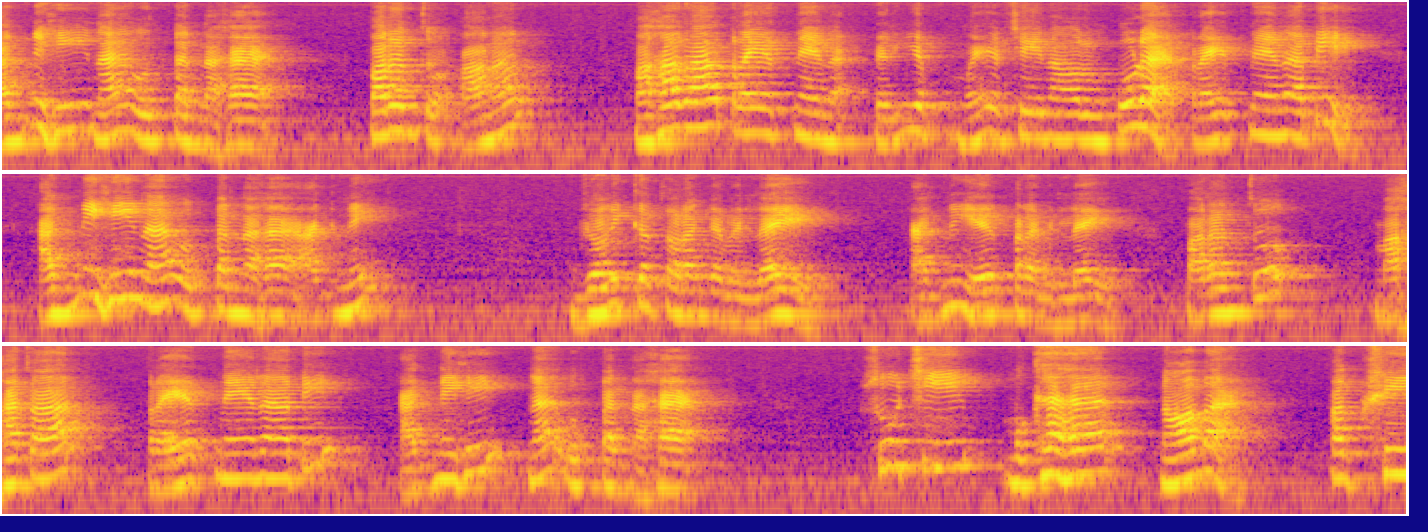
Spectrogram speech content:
அக்னிஹி ந உற்பத்தக பரந்து ஆனால் மகதா பிரயத்னேன பெரிய முயற்சியினாலும் கூட பிரயத்னேன அப்படி அக்னிஹி ந உற்பத்தக அக்னி ஜொலிக்க தொடங்கவில்லை. அக்னி ஏற்படவில்லை. பரந்து மகதா பிரயத்னேனாபி அப்படி அக்னிஹி ந உற்பன்னக சூச்சி முகः நாம பக்ஷி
